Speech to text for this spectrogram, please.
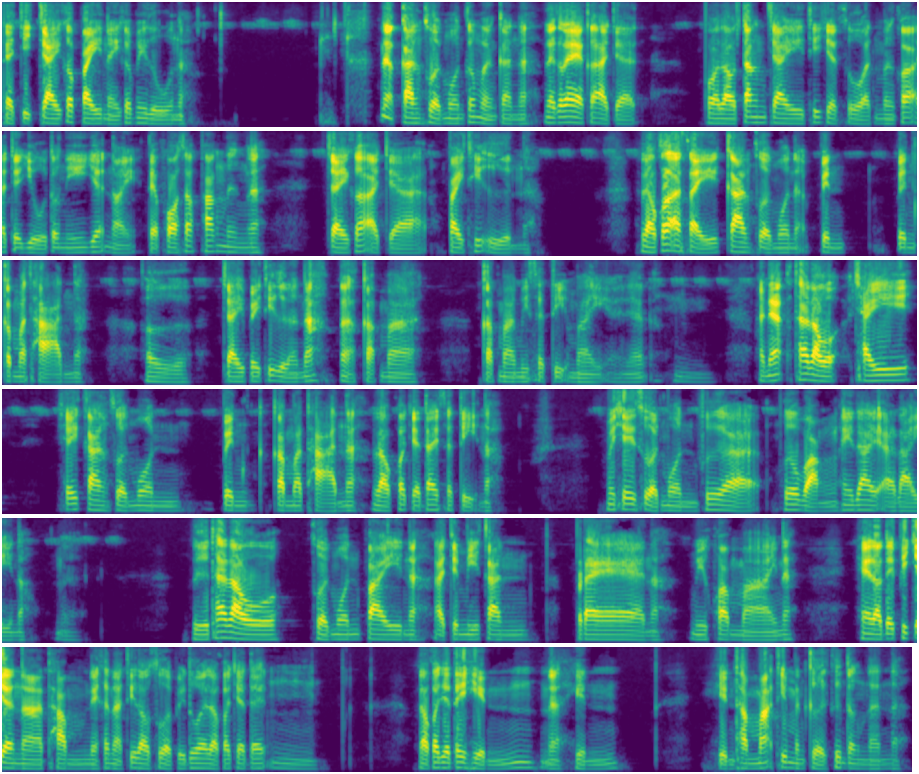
แต่จิตใจก็ไปไหนก็ไม่รู้นะเนี่ยการสวดมนต์ก็เหมือนกันนะแรกๆก็อาจจะพอเราตั้งใจที่จะสวดมันก็อาจจะอยู่ตรงนี้เยอะหน่อย แต่พอสักพักหนึ่งนะใจก็อาจจะไปที่อื่นนะ เราก็อาศัยการสวดมนต์เป็นเป็นกรรมฐานนะเออ ใจไปที่อื่นนะอะกลับมากลับมามีสติใหม่อันนี้อืมอันนี้ถ้าเราใช้ใช้การสวดมนต์เป็นกรรมฐานนะเราก็จะได้สตินะไม่ใช่สวดมนต์เพื่อเพื่อหวังให้ได้อะไรเนาะหรือถ้าเราสวดมนต์ไปนะอาจจะมีการแปลนะมีความหมายนะ ให้เราได้พิจารณาทำในขณะที่เราสวดไปด้วย เราก็จะได้ อืม เราก็จะได้เห็นนะเห็น เห็นธรรมะที่มันเกิดขึ้นตรงนั้นนะ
